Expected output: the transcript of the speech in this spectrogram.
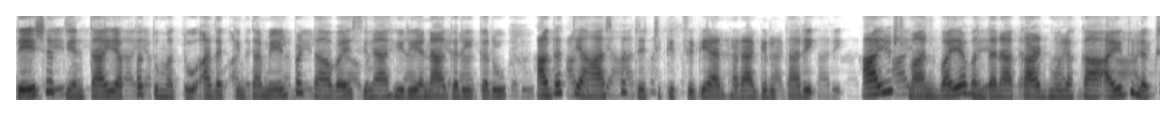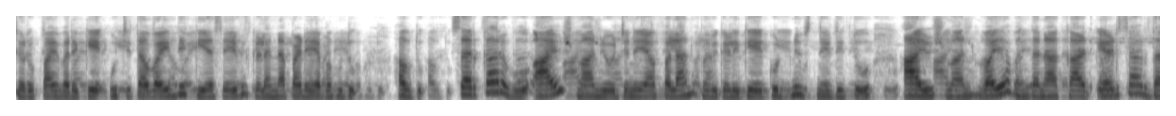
ದೇಶಾದ್ಯಂತ ಎಪ್ಪತ್ತು ಮತ್ತು ಅದಕ್ಕಿಂತ ಮೇಲ್ಪಟ್ಟ ವಯಸ್ಸಿನ ಹಿರಿಯ ನಾಗರಿಕರು ಅಗತ್ಯ ಆಸ್ಪತ್ರೆ ಚಿಕಿತ್ಸೆಗೆ ಅರ್ಹರಾಗಿರುತ್ತಾರೆ. ಆಯುಷ್ಮಾನ್ ವಯವಂದನಾ ಕಾರ್ಡ್ ಮೂಲಕ ಐದು ಲಕ್ಷ ರೂಪಾಯಿವರೆಗೆ ಉಚಿತ ವೈದ್ಯಕೀಯ ಸೇವೆಗಳನ್ನು ಪಡೆಯಬಹುದು. ಹೌದು, ಸರ್ಕಾರವು ಆಯುಷ್ಮಾನ್ ಯೋಜನೆಯ ಫಲಾನುಭವಿಗಳಿಗೆ ಗುಡ್ ನ್ಯೂಸ್ ನೀಡಿದ್ದು, ಆಯುಷ್ಮಾನ್ ವಯವಂದನಾ ಕಾರ್ಡ್ ಎರಡ್ ಸಾವಿರದ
